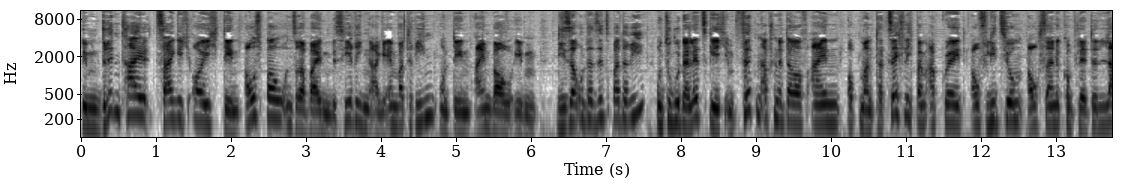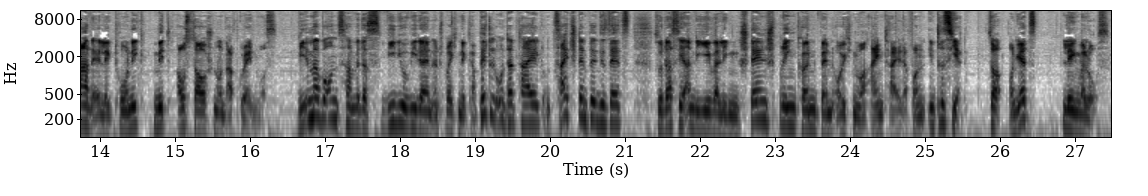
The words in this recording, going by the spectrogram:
Im dritten Teil zeige ich euch den Ausbau unserer beiden bisherigen AGM-Batterien und den Einbau eben dieser Untersitzbatterie. Und zu guter Letzt gehe ich im vierten Abschnitt darauf ein, ob man tatsächlich beim Upgrade auf Lithium auch seine komplette Ladeelektronik mit austauschen und upgraden muss. Wie immer bei uns haben wir das Video wieder in entsprechende Kapitel unterteilt und Zeitstempel gesetzt, sodass ihr an die jeweiligen Stellen springen könnt, wenn euch nur ein Teil davon interessiert. So, und jetzt legen wir los.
